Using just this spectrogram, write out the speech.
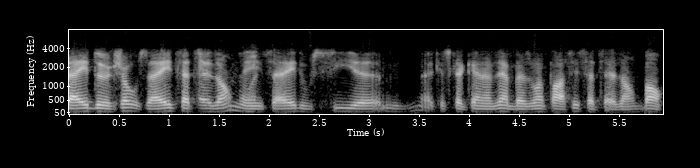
ça aide deux choses. Ça aide cette saison, mais ça aide aussi euh, qu'est-ce que le Canadien a besoin de passer cette saison. Bon,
